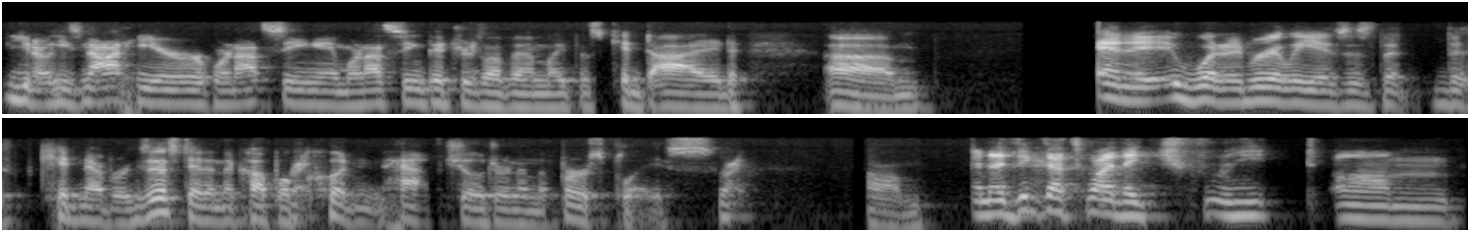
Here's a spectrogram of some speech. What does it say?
you know he's not here. We're not seeing him. We're not seeing pictures of him. Like this kid died. Um, and it, what it really is is that the kid never existed, and the couple Right. couldn't have children in the first place. Right. Um, And I think that's why they treat um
